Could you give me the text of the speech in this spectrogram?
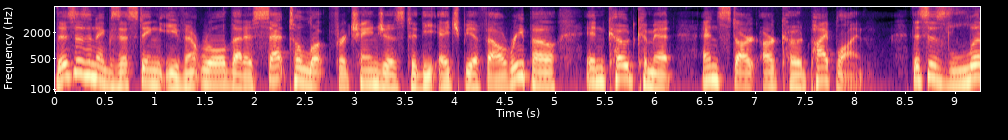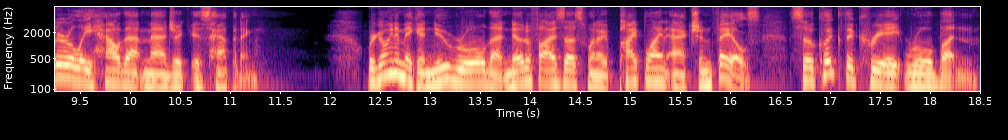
This is an existing event rule that is set to look for changes to the HBFL repo in code commit and start our code pipeline. This is literally how that magic is happening. We're going to make a new rule that notifies us when a pipeline action fails, so click the Create Rule button.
